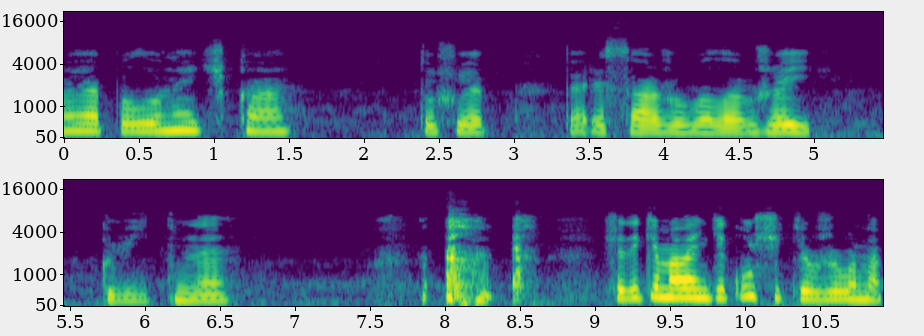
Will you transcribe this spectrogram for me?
Моя полуничка, то що я пересаджувала, вже й квітне. Ще такі маленькі кущики вже вона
